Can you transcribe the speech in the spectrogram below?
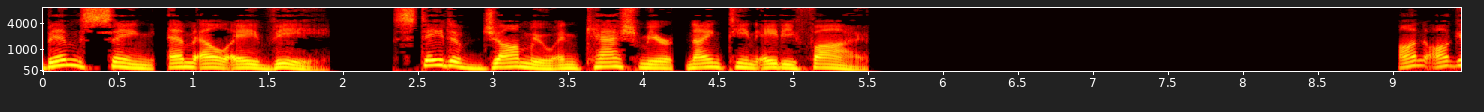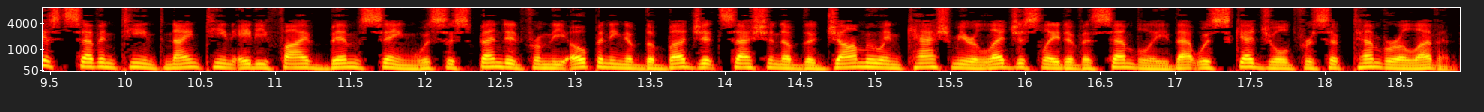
Bhim Singh, MLAV. State of Jammu and Kashmir, 1985 On August 17, 1985 Bhim Singh was suspended from the opening of the budget session of the Jammu and Kashmir Legislative Assembly that was scheduled for September 11.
